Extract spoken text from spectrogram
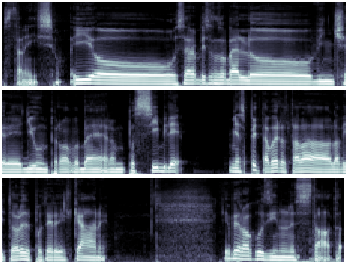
stranissimo. Io sarebbe stato bello vincere Dune, però vabbè, era impossibile. Mi aspettavo in realtà la, la vittoria del potere del cane, che però così non è stata.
